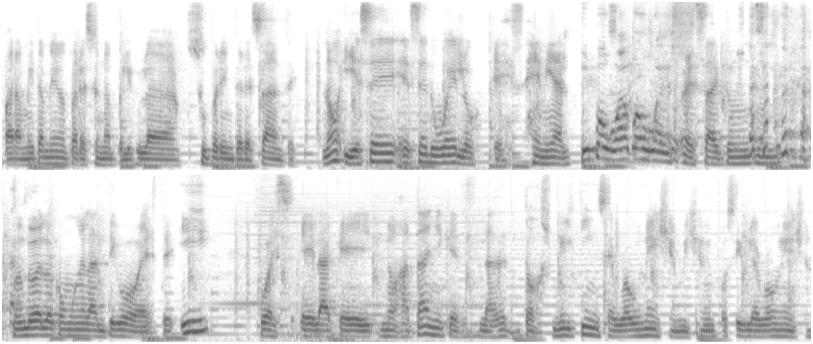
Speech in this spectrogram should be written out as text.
para mí también me parece una película súper interesante, ¿no? Y ese, ese duelo es genial. Tipo Wild West. Exacto, un, duelo como en el antiguo oeste. Y pues eh, la que nos atañe, que es la de 2015, Rogue Nation, Misión Imposible Rogue Nation,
